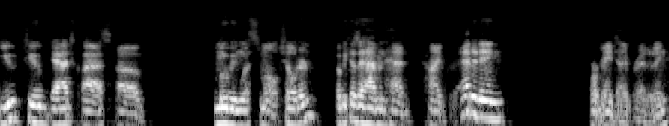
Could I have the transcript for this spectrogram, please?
YouTube dad's class of moving with small children, but because I haven't had time for editing or made time for editing,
